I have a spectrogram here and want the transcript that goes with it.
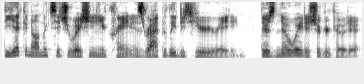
The economic situation in Ukraine is rapidly deteriorating. There's no way to sugarcoat it.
